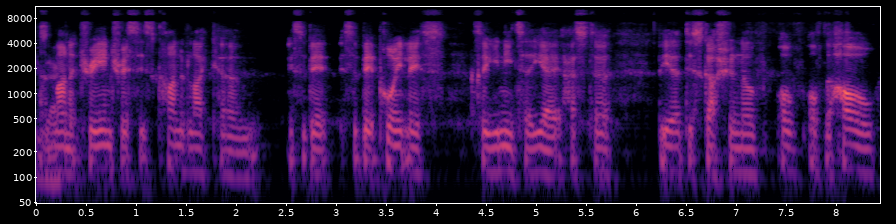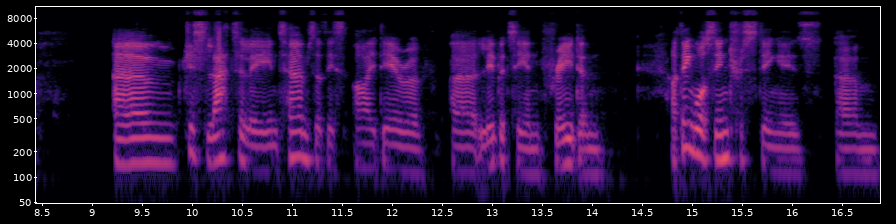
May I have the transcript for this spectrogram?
exactly. and monetary interests, it's kind of like um, it's a bit it's a bit pointless. So you need to yeah, it has to be a discussion of of of the whole. Um, just latterly, in terms of this idea of uh, liberty and freedom, I think what's interesting is um,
